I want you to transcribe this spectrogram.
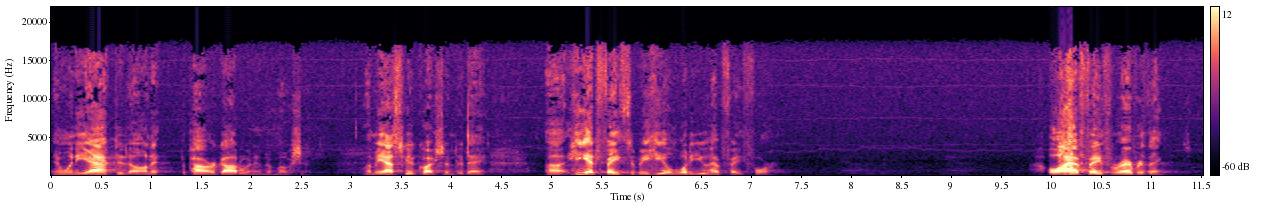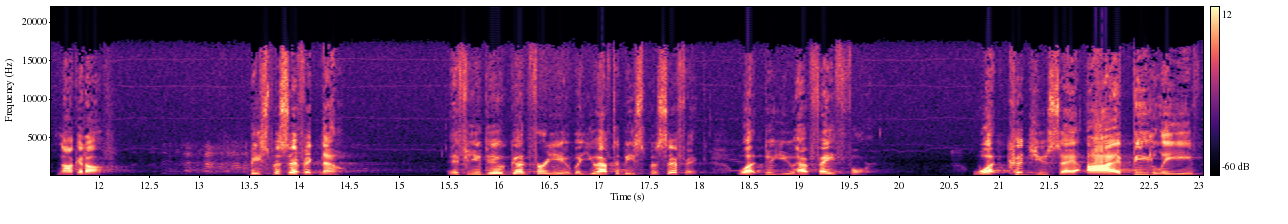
And when he acted on it, the power of God went into motion. Let me ask you a question today. Uh, he had faith to be healed. What do you have faith for? Oh, I have faith for everything. Knock it off. be specific now. If you do, good for you, but you have to be specific. What do you have faith for? What could you say? I believe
